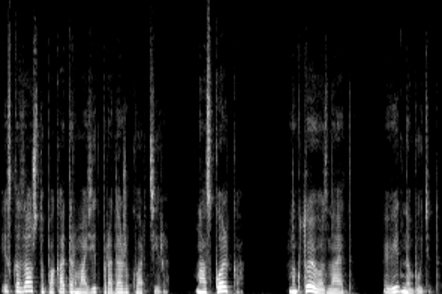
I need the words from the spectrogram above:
и сказал, что пока тормозит продажу квартиры. Насколько? Ну, кто его знает. Видно будет.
